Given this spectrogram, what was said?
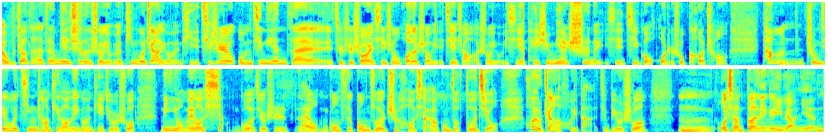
哎，我不知道大家在面试的时候有没有听过这样一个问题。其实我们今天在就是首尔新生活的时候也介绍了，说有一些培训面试的一些机构或者说课程，他们中间会经常提到的一个问题就是说，你有没有想过，就是来我们公司工作之后想要工作多久？会有这样的回答，就比如说，嗯，我想锻炼个一两年。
